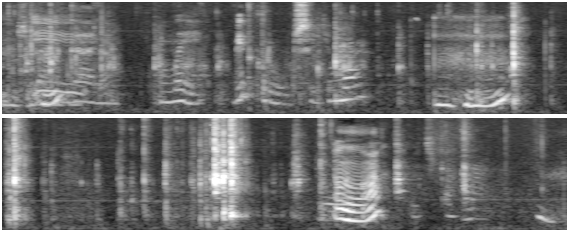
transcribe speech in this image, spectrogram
Дуже. І Мгм. ми відкручуємо. Мгм. О. Мгм.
